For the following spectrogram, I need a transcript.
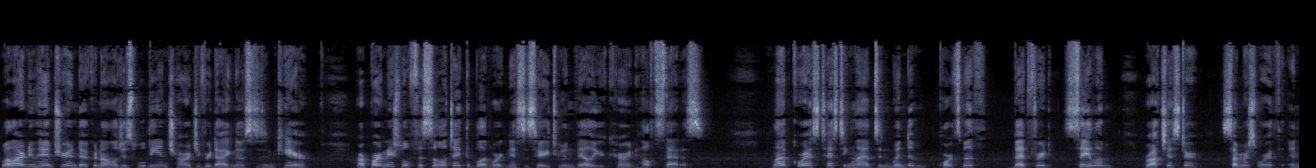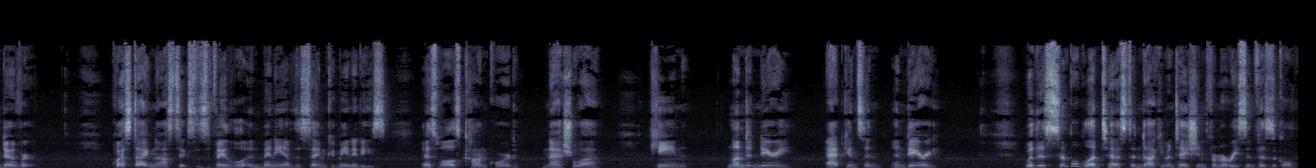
While our New Hampshire endocrinologist will be in charge of your diagnosis and care, our partners will facilitate the blood work necessary to unveil your current health status. LabCorp has testing labs in Windham, Portsmouth, Bedford, Salem, Rochester, Somersworth, and Dover. Quest Diagnostics is available in many of the same communities, as well as Concord, Nashua, Keene, Londonderry, Atkinson, and Derry. With this simple blood test and documentation from a recent physical,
